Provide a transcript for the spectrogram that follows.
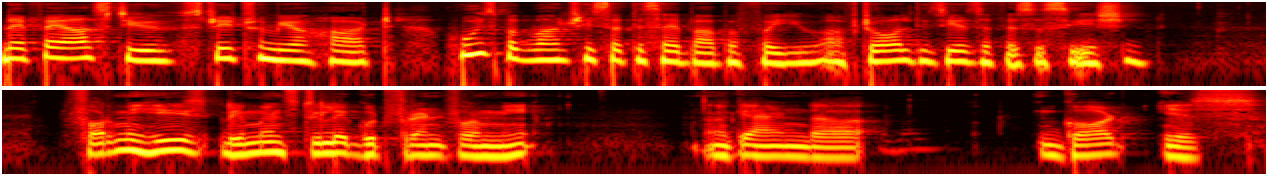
Now, if I asked you straight from your heart, who is Bhagwan Sri Satya Sai Baba for you after all these years of association? For me, he is, remains still a good friend for me. Okay, and uh, God, yes.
